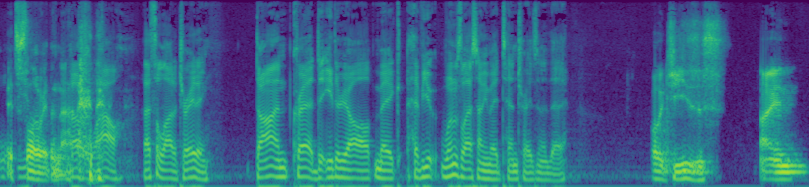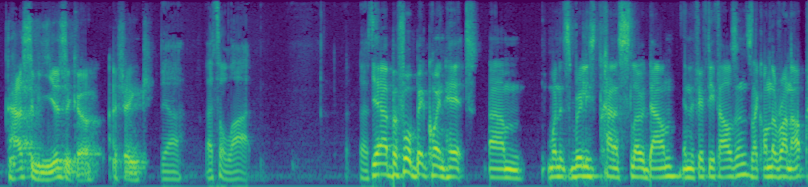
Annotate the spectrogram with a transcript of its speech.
It's slower than that. Oh wow, that's a lot of trading. Don, cred. Do either of y'all make? Have you? When was the last time you made ten trades in a day? Oh Jesus! I mean, it has to be years ago. I think. Yeah, that's a lot. That's, Yeah, before Bitcoin hit, um, when it's really kind of slowed down in the 50,000s, like on the run up,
